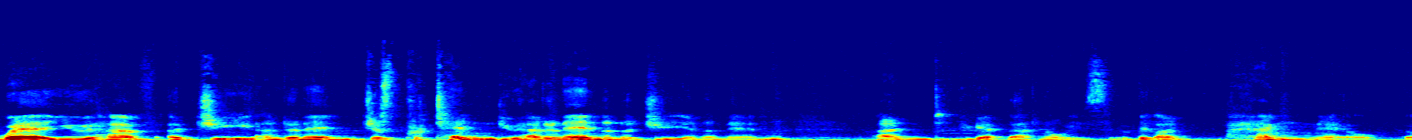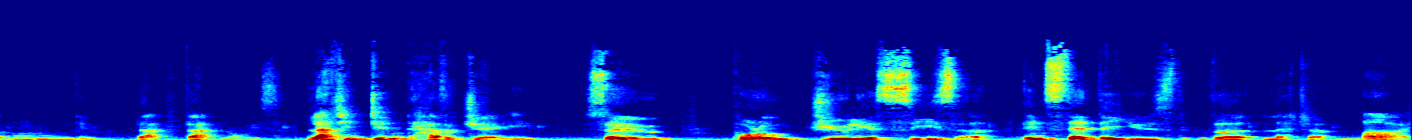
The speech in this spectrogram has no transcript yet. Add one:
Where you have a G and an N, just pretend you had an N and a G and an N, and you get that noise. A bit like hangnail, that, mm, that noise. Latin didn't have a J, so poor old Julius Caesar, instead they used the letter I.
